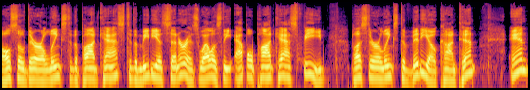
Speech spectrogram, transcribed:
Also, there are links to the podcast, to the Media Center, as well as the Apple Podcast feed. Plus, there are links to video content. And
